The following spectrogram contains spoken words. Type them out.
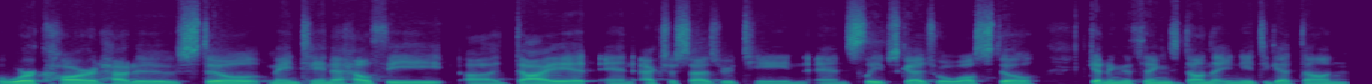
work hard how to still maintain a healthy uh, diet and exercise routine and sleep schedule while still getting the things done that you need to get done.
